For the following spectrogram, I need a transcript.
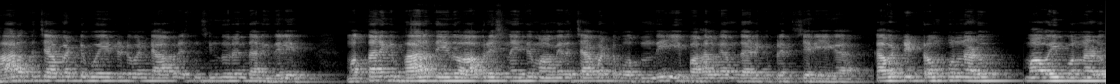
భారత్ చేపట్టిపోయేటటువంటి ఆపరేషన్ సింధూర్ అని దానికి తెలియదు. మొత్తానికి భారత్ ఏదో ఆపరేషన్ అయితే మా మీద చేపట్టబోతుంది ఈ పహల్గామ్ దాడికి ప్రతిచర్యగా. కాబట్టి ట్రంప్ ఉన్నాడు మా వైపు ఉన్నాడు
